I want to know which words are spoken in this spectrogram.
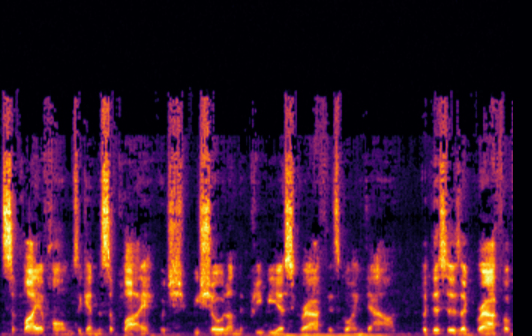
supply of homes. Again, the supply, which we showed on the previous graph, is going down. But this is a graph of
